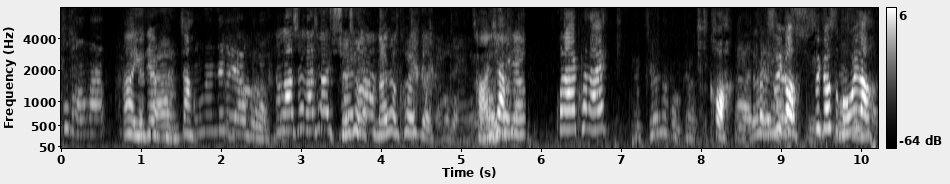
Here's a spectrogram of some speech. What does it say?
不疼吗？啊，有点膨胀。膨成这个样子了。那拿出来拿出来，学球拿上筷子，尝一下。快来快来。真的好看。靠，是个是个什么味道？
